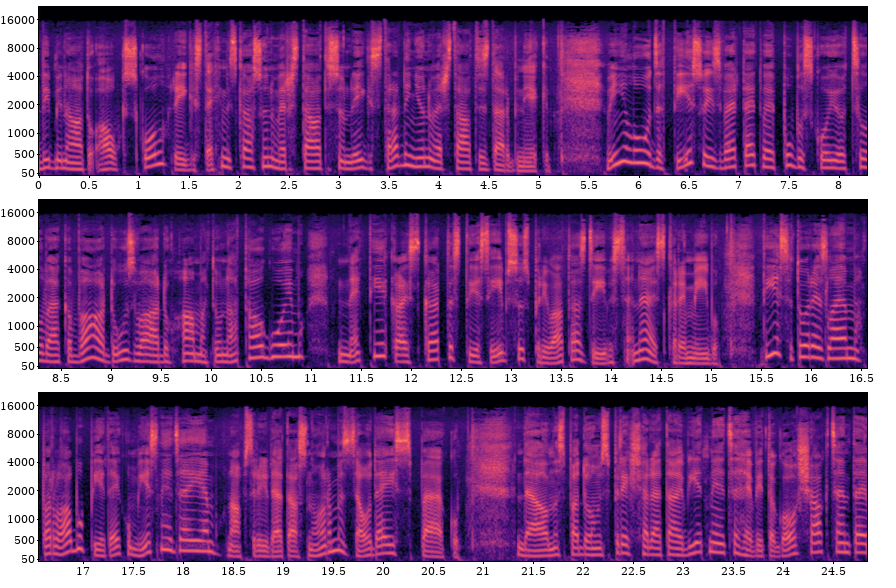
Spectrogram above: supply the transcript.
dibinātu augstskolu, Rīgas Tehniskās universitātes un Rīgas Stradiņu universitātes darbinieki. Viņa lūdza tiesu izvērtēt, vai publiskojot cilvēka vārdu, uzvārdu, amatu un atalgojumu, netiek aizskartas tiesības uz privātās dzīves neaizskaramību. Tiesa toreiz lēma par labu pieteikumu iesniedzējiem un apstrīdētās normas zaudējas spēku. Dēlnas padomas priekšsēdētāja vietniece Hevita Goša akcentē,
